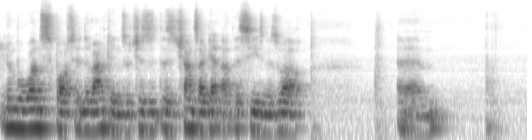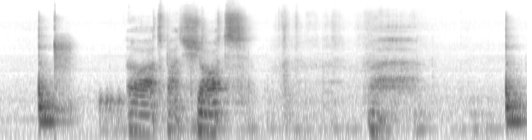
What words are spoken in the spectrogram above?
number one spot in the rankings, which is there's a chance I get that this season as well. Um, oh, that's bad shot. Come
